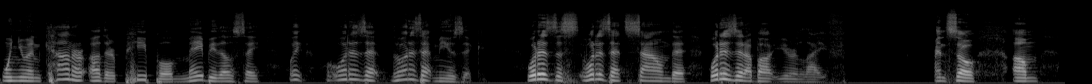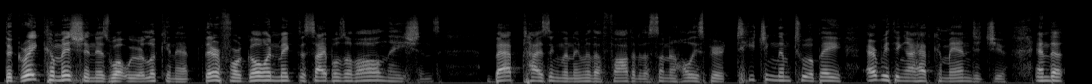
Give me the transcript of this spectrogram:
when you encounter other people, maybe they'll say, wait, what is that? What is that music? What is this? What is that sound? That what is it about your life? And so, um, the Great Commission is what we were looking at. Therefore, go and make disciples of all nations, baptizing in the name of the Father, the Son, and the Holy Spirit, teaching them to obey everything I have commanded you. And the,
